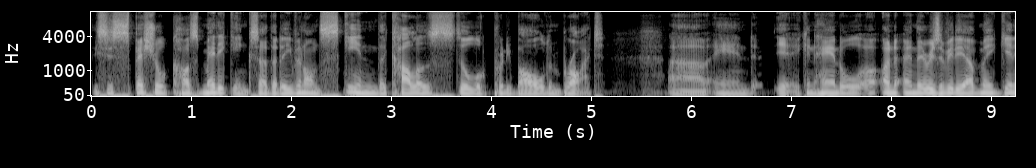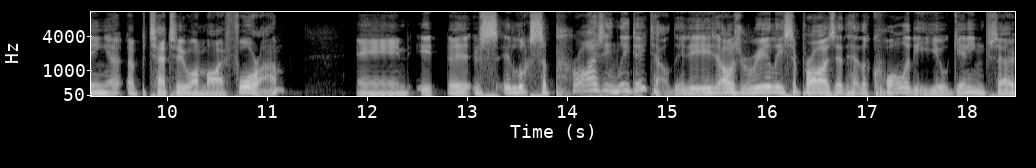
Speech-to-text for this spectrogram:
This is special cosmetic ink so that even on skin, the colors still look pretty bold and bright. Uh, and yeah, it can handle. Uh, and there is a video of me getting a, a tattoo on my forearm, and it uh, it looks surprisingly detailed. It is. I was really surprised at how the quality you are getting. So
